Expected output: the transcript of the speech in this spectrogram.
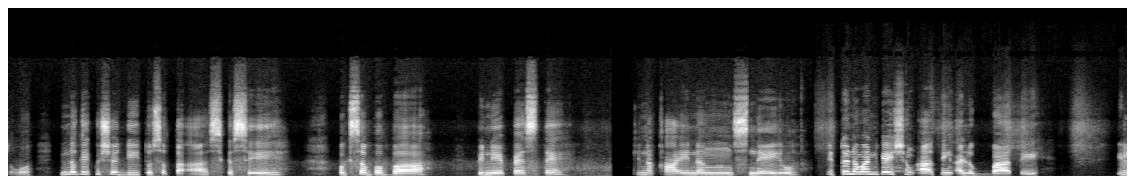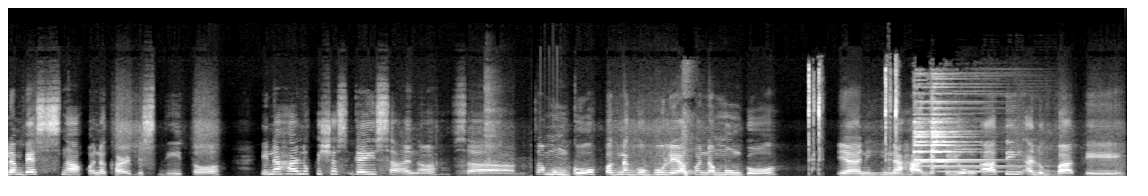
Ito. Nilagay ko siya dito sa taas kasi pag sa baba, pinipeste. Kinakain ng snail. Ito naman guys yung ating alugbate. Ilang beses na ako nag-harvest dito inahalo ko siya guys sa ano, sa sa munggo. Pag nagugulay ako ng munggo, yan, hinahalo ko yung ating alugbati.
